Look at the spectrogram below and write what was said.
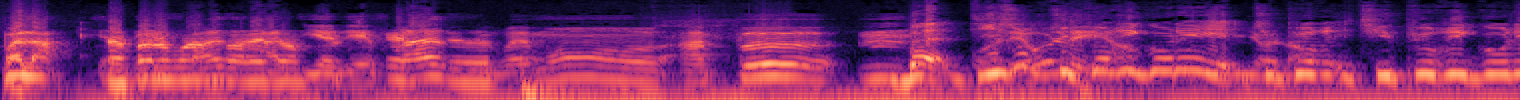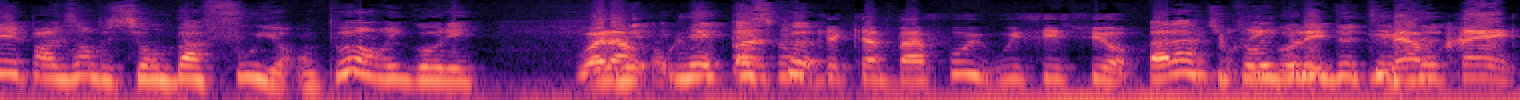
Voilà. Il y a pas des loin, phrases, par exemple, il y a des sketch, phrases euh, vraiment euh, un peu. hum, Bah, disons que tu peux hein. rigoler, tu peux, tu peux rigoler, par exemple, si on bafouille, on peut en rigoler. Voilà, mais, mais, mais par est-ce exemple que quelqu'un bafouille, oui c'est sûr. Voilà, tu peux rigoler de tes- Mais après,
